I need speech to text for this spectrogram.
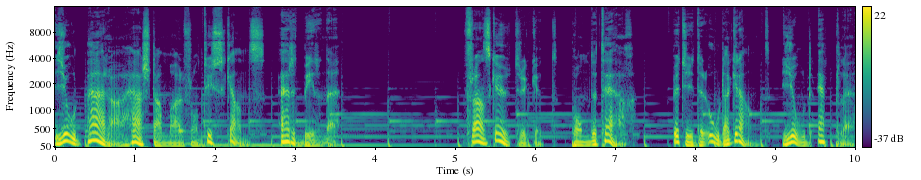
Jordpära härstammar från tyskans Erdbirne. Franska uttrycket pomme de terre betyder ordagrant jordäpple.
